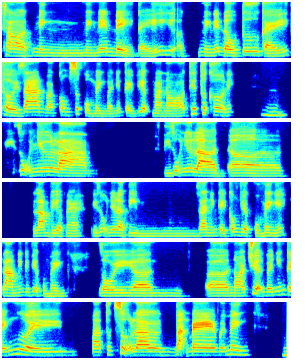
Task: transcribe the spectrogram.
cho mình mình nên để cái mình nên đầu tư cái thời gian và công sức của mình vào những cái việc mà nó thiết thực hơn ấy. Ừ. ví dụ như là ví dụ như là ờ, làm việc này ví dụ như là tìm ra những cái công việc của mình ấy làm những cái việc của mình. Rồi ờ, ờ, nói chuyện với những cái người mà thực sự là bạn bè với mình Ừ.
